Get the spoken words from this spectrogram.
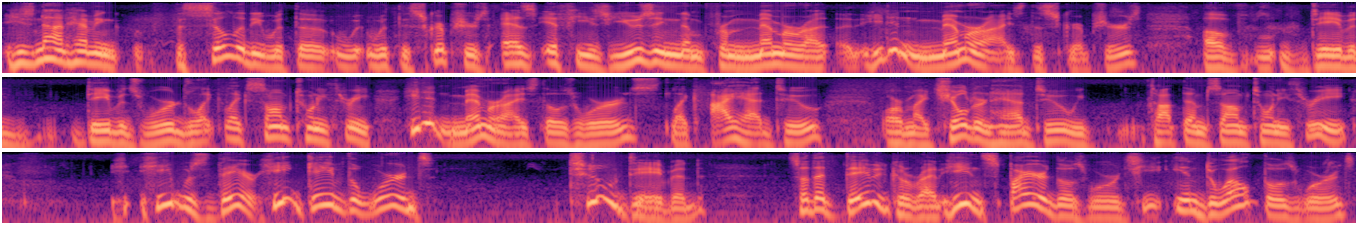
he's not having facility with the with the scriptures as if he's using them from memorize he didn't memorize the scriptures of David David's word like like Psalm 23 he didn't memorize those words like I had to or my children had to we taught them Psalm 23 he, he was there he gave the words to David so that David could write. He inspired those words. He indwelt those words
